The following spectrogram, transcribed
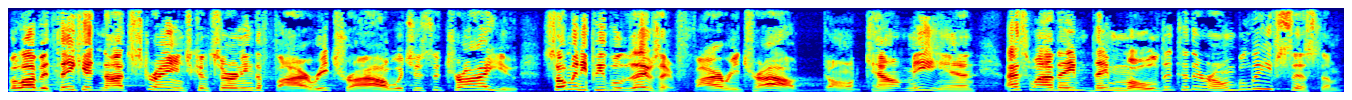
Beloved, think it not strange concerning the fiery trial which is to try you. So many people today say, fiery trial, don't count me in. That's why they, they mold it to their own belief system.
